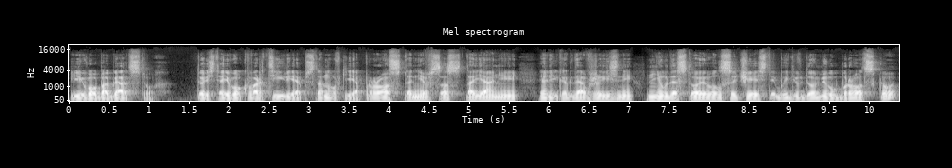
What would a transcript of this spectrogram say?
и его богатствах, то есть о его квартире и обстановке, я просто не в состоянии, я никогда в жизни не удостоивался чести быть в доме у Бродского,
